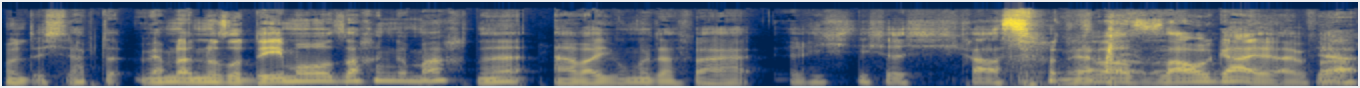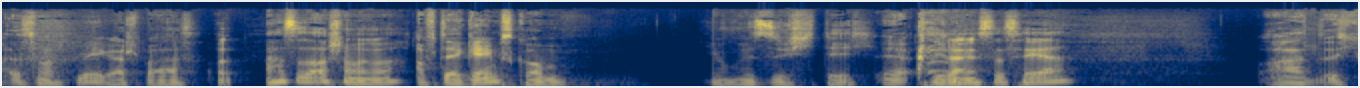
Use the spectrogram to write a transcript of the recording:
Und ich hab da, wir haben dann nur so Demo-Sachen gemacht, ne? Aber Junge, das war richtig, richtig krass. Und Ja. Das war saugeil einfach. Ja, es macht mega Spaß. Und Hast du das auch schon mal gemacht? Auf der Gamescom. Junge, süchtig. Ja. Wie lange ist das her? Oh, ich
